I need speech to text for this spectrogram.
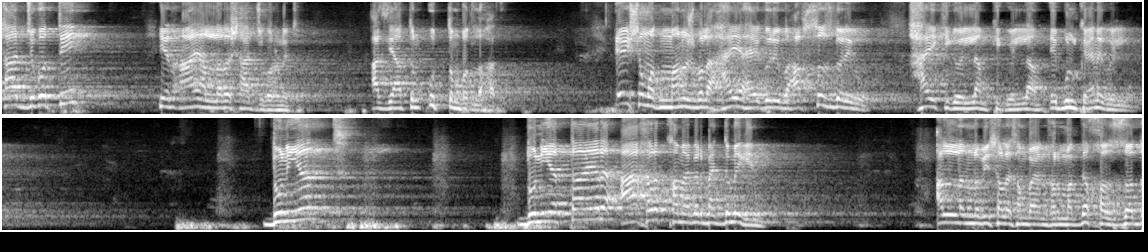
সাহায্য করতে। ইয়ান আয় আল্লাহরা সাহায্য করে নিত। আজ ইয়াতুন উত্তম বদলা হাত এই সময় মানুষ বলে হাই হাই করিব আফসোস করিব হাই কি করলাম কি করলাম, এই ভুল কেন করলাম? দুনিয়াত দুনিয়াত তায়ের আখরত মাধ্যমে গিন আল্লাহ নবী সাল্লাহ বয়ান ফরমাদ্দে, খজ্জদ,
